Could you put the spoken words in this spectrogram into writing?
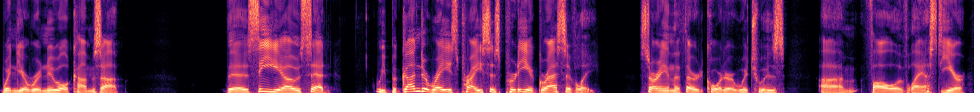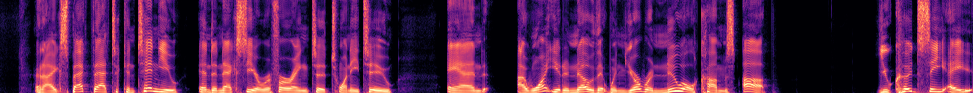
when your renewal comes up. The CEO said, We've begun to raise prices pretty aggressively starting in the third quarter, which was um, fall of last year. And I expect that to continue into next year, referring to 22. And I want you to know that when your renewal comes up, you could see a,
